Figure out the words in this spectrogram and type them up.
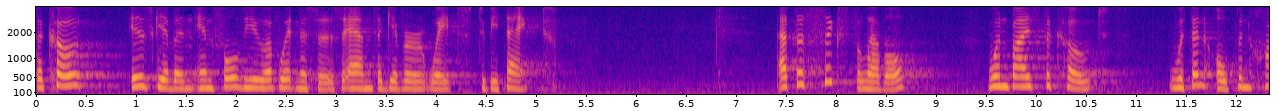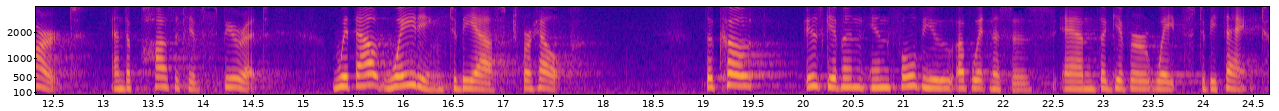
The coat is given in full view of witnesses, and the giver waits to be thanked. At the sixth level, one buys the coat with an open heart and a positive spirit, without waiting to be asked for help. The coat is given in full view of witnesses, and the giver waits to be thanked.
